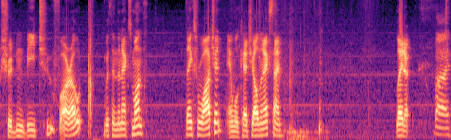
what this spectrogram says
shouldn't be too far out within the next month. Thanks for watching, and we'll catch y'all the next time. Later. bye.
